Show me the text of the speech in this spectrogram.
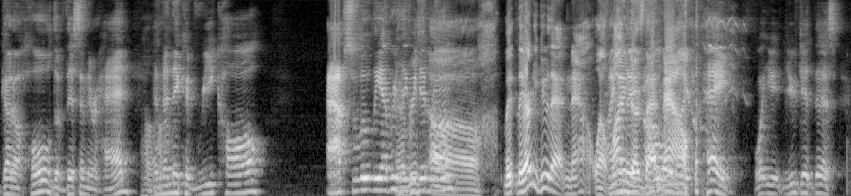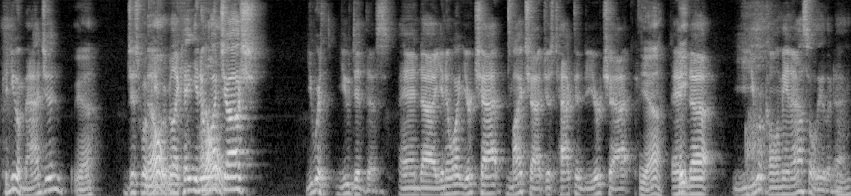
got a hold of this in their head Oh. and then they could recall absolutely everything we did wrong? Oh, they, they already do that now. Well, I mine they- does that oh, now. like, hey, what you you did this? Can you imagine yeah. just what No. people would be like? Hey, you know No. what, Josh? You were you did this, and uh, you know what? Your chat, my chat, just hacked into your chat, Yeah. and Hey, uh, you were calling me an asshole the other day. Mhm.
